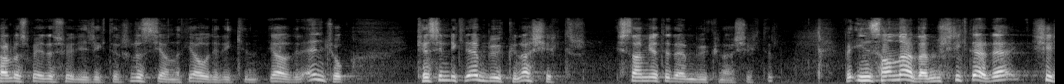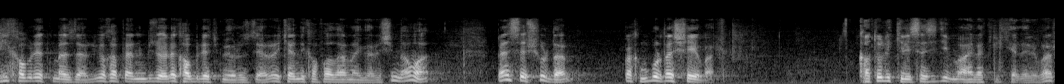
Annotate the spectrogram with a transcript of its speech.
Carlos Bey de söyleyecektir. Hristiyanlık, Yahudilik, Yahudilik en çok kesinlikle en büyük günah şirktir. İslamiyet'te de en büyük günah şirktir. Ve insanlar da, müşrikler de şirki kabul etmezler. Yok efendim biz öyle kabul etmiyoruz derler kendi kafalarına göre. Şimdi ama ben size şuradan, bakın burada şey var. Katolik Kilisesi din ve ahlak ilkeleri var.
